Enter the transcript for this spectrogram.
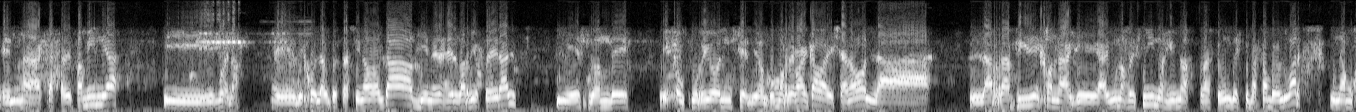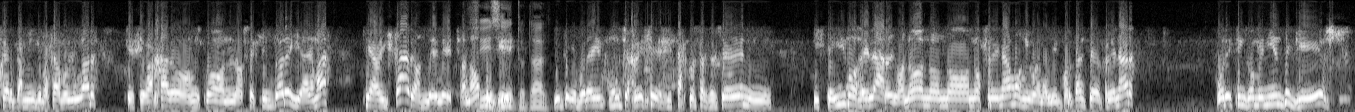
en una casa de familia, y bueno, eh, dejó el auto estacionado acá, viene desde el barrio federal, y es donde eh, ocurrió el incendio. Como remarcaba ella, ¿no? La, la rapidez con la que algunos vecinos y unos transeúntes que pasaban por el lugar, una mujer también que pasaba por el lugar, que se bajaron con los extintores y además que avisaron del hecho, ¿no? Sí, sí, total. Viste que por ahí muchas veces estas cosas suceden y, y seguimos de largo, ¿no? No, no, no frenamos y bueno, la importancia de frenar por este inconveniente que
